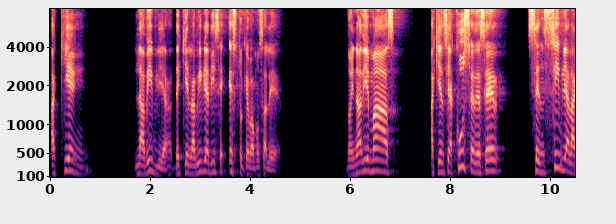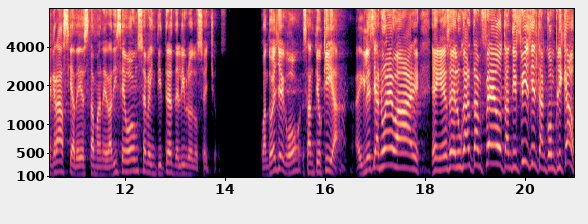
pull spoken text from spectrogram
a quien la Biblia, de quien la Biblia dice esto que vamos a leer. No hay nadie más a quien se acuse de ser sensible a la gracia de esta manera. Dice 11:23 del libro de los Hechos. Cuando él llegó, es Antioquía, a iglesia nueva, en ese lugar tan feo, tan difícil, tan complicado,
